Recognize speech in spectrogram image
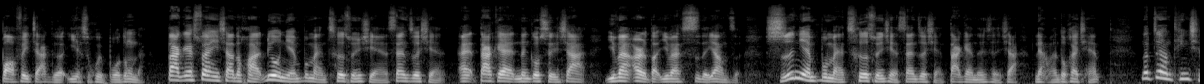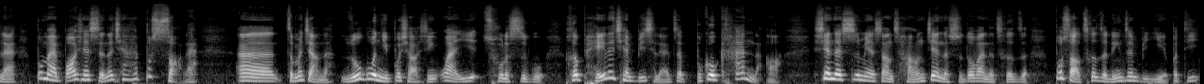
保费价格也是会波动的。大概算一下的话，六年不买车损险、三者险，哎，大概能够省下一万二到一万四的样子；十年不买车损险、三者险，大概能省下两万多块钱。那这样听起来，不买保险省的钱还不少嘞。嗯，怎么讲呢？如果你不小心，万一出了事故，和赔的钱比起来，这不够看的啊！现在市面上常见的十多万的车子，不少车子零整比也不低。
